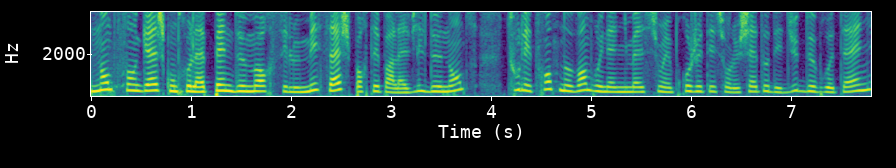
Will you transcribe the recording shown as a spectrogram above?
Nantes s'engage contre la peine de mort, c'est le message porté par la ville de Nantes. Tous les 30 novembre, une animation est projetée sur le château des Ducs de Bretagne.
